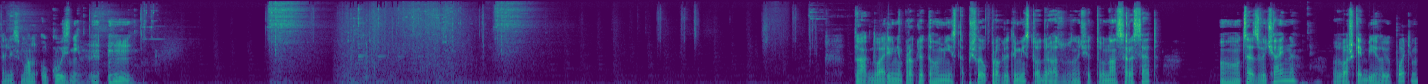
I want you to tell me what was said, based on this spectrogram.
Талісман у кузні. Так, два рівня проклятого міста. Пішли у прокляте місто одразу. Значить, у нас ресет. Це звичайне. Важке бігаю потім,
